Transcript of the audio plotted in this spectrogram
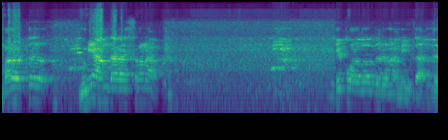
मला वाटतं मी आमदार असताना हे कोळगाव धरण आम्ही इथं आणलं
